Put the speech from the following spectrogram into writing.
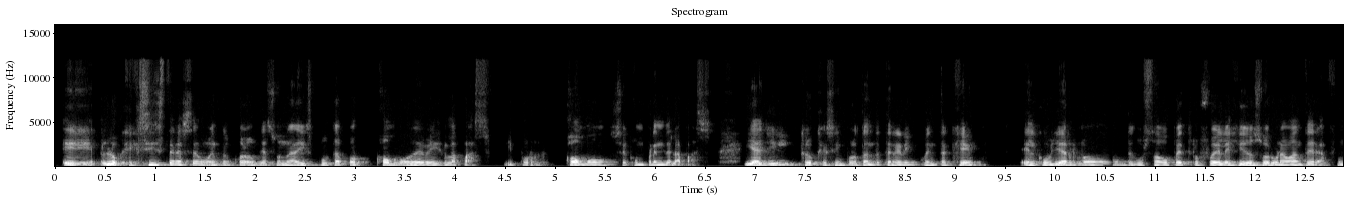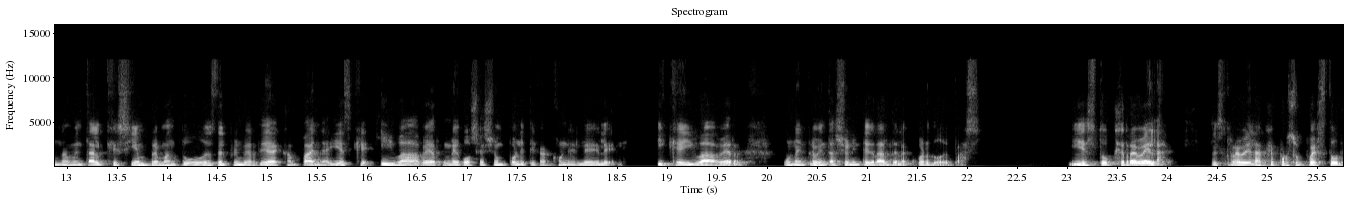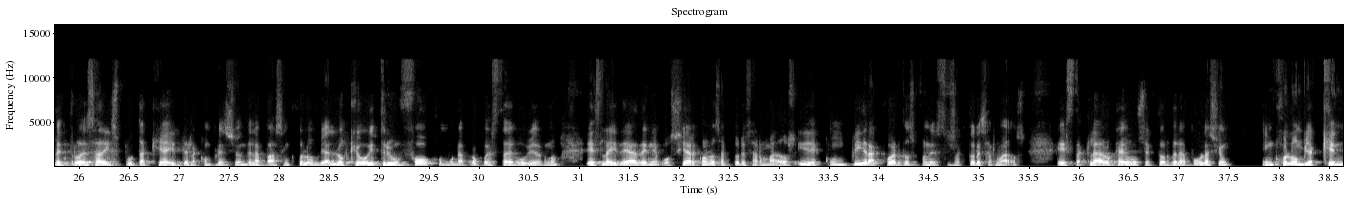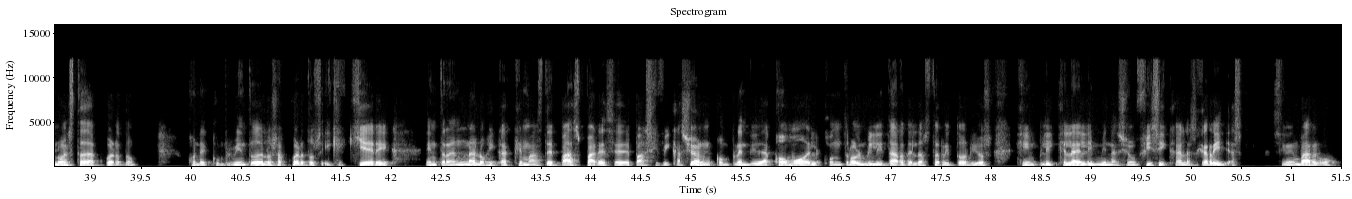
eh, lo que existe en este momento en Colombia es una disputa por cómo debe ir la paz y por cómo se comprende la paz. Y allí creo que es importante tener en cuenta que el gobierno de Gustavo Petro fue elegido sobre una bandera fundamental que siempre mantuvo desde el primer día de campaña, y es que iba a haber negociación política con el ELN y que iba a haber una implementación integral del acuerdo de paz. ¿Y esto qué revela? Pues revela que, por supuesto, dentro de esa disputa que hay de la comprensión de la paz en Colombia, lo que hoy triunfó como una propuesta de gobierno es la idea de negociar con los actores armados y de cumplir acuerdos con estos actores armados. Está claro que hay un sector de la población en Colombia que no está de acuerdo con el cumplimiento de los acuerdos y que quiere entrar en una lógica que más de paz parece de pacificación, comprendida como el control militar de los territorios que implique la eliminación física de las guerrillas. Sin embargo,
